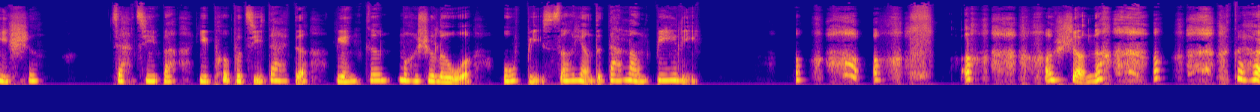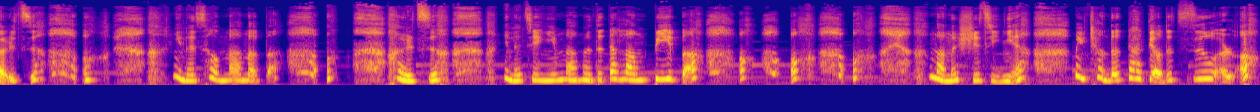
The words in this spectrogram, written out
一声，假鸡巴已迫不及待的连根没入了我无比瘙痒的大浪逼里。哦哦哦，好爽啊！乖儿子，你来操妈妈吧。儿子，你来接你妈妈的大浪逼吧！哦哦哦，妈妈十几年没尝到大屌的滋味了。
